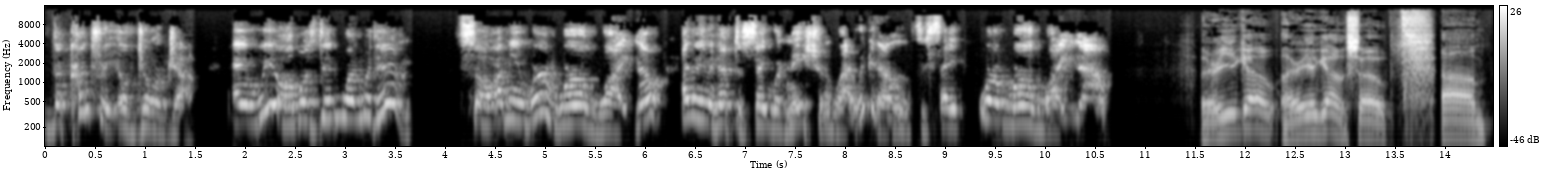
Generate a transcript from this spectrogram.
the country of Georgia. And we almost did one with him. So, I mean, we're worldwide. Now, I don't even have to say we're nationwide. We can honestly say we're worldwide now. There you go. There you go. So, um,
